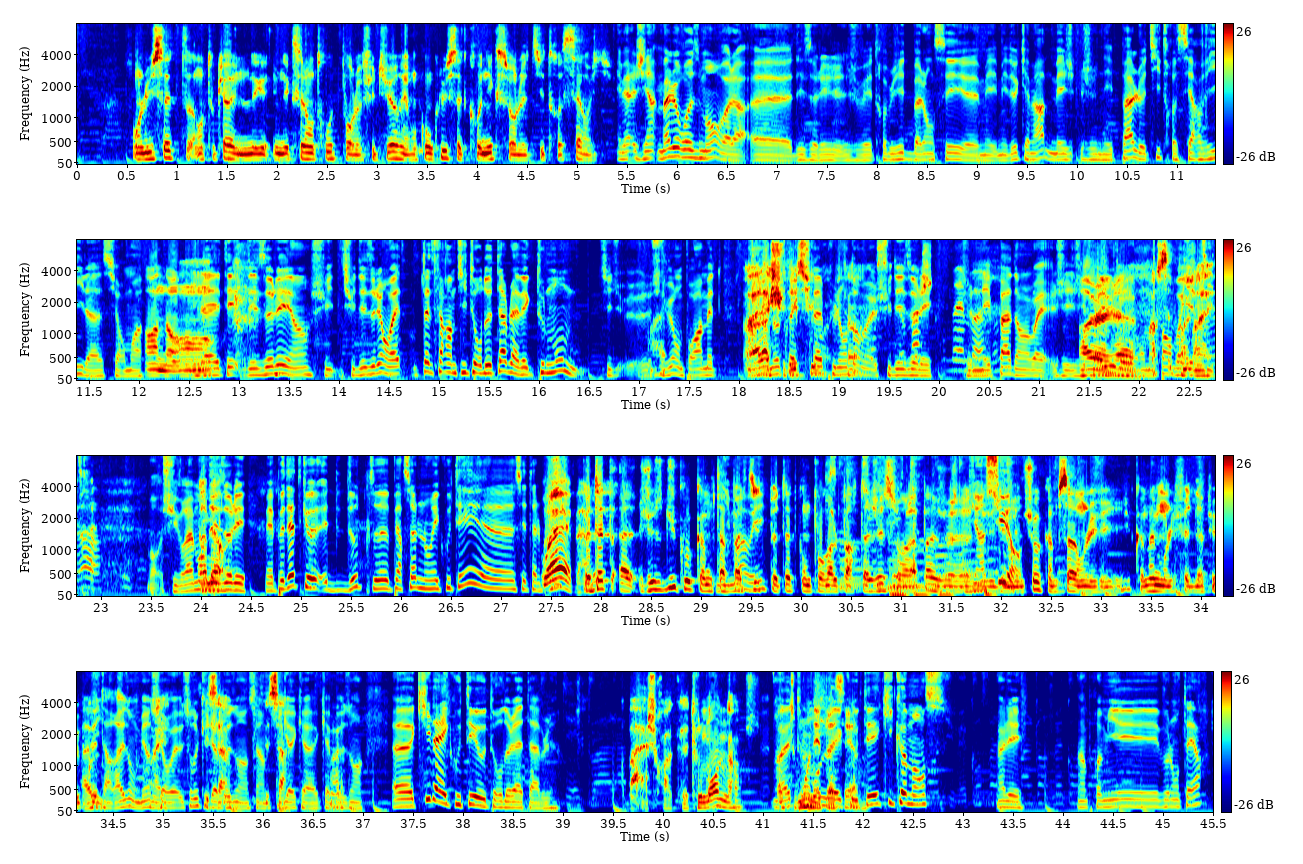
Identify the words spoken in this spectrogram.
On lui souhaite en tout cas une, une excellente route pour le futur et on conclut cette chronique sur le titre Servi. Eh ben, un- malheureusement, voilà, euh, désolé, je vais être obligé de balancer euh, mes, mes deux camarades, mais je, je n'ai pas le titre servi là sur moi. Oh non. Il a été désolé, hein. Je suis, je suis désolé. On va être- peut-être faire un petit tour de table avec tout le monde. Si tu, euh, si tu veux, on pourra mettre Ah, là, un je suis autre extrait plus longtemps. mais Je suis désolé. Même. Je ne l'ai pas dans. Ouais, j'ai Oh pas là eu. là. le- on m'a Ah, pas envoyé pas le titre. Bon, je suis vraiment Ah, désolé. Mais peut-être que d'autres personnes l'ont écouté euh, cet album? Ouais, bah, Peut-être, euh, juste du coup, comme t'as pas le titre, peut-être qu'on pourra le partager sur la page euh, Bien sûr. Demen Show, comme ça, on lui, quand même, on lui fait de la pub. Ah oui, t'as raison, bien Ouais, sûr. ouais. Surtout qu'il a ça, besoin. C'est un petit ça. gars qui a, qui a Ouais. besoin. Euh, qui l'a écouté autour de la table? Bah, je crois que tout le monde, non Ouais, tout le monde l'a passé, écouté. Qui commence? Allez, un premier volontaire?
